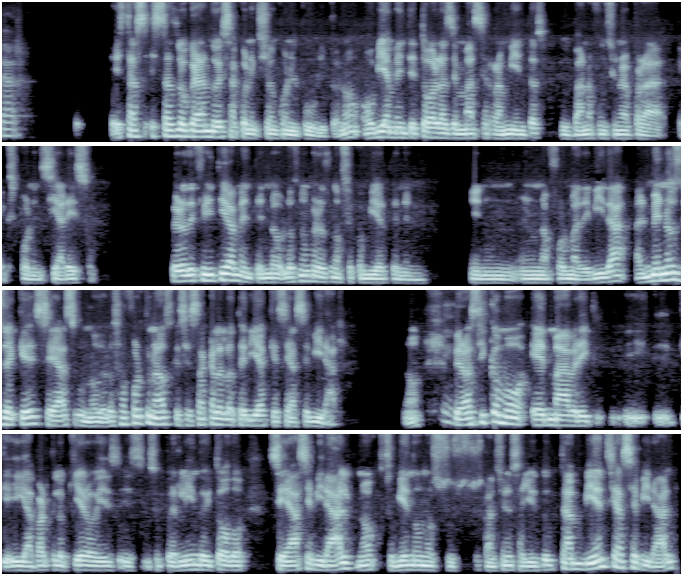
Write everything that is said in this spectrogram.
Claro estás, estás logrando esa conexión con el público, ¿no? Obviamente todas las demás herramientas pues, van a funcionar para exponenciar eso, pero definitivamente no, los números no se convierten en, en, en una forma de vida, al menos de que seas uno de los afortunados que se saca la lotería que se hace viral. ¿No? Pero así como Ed Maverick, y, aparte lo quiero, es súper lindo y todo, se hace viral, ¿no? Subiendo unos, sus, canciones a YouTube, también se hace viral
